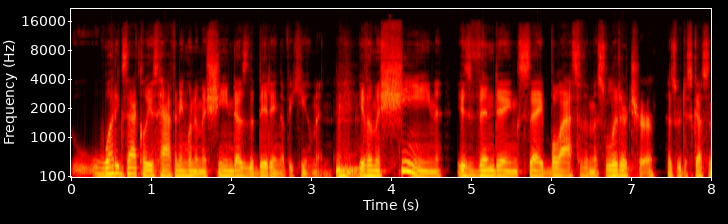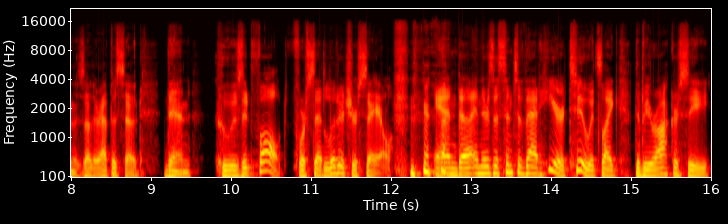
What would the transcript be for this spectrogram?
what exactly is happening when a machine does the bidding of a human. Mm-hmm. If a machine is vending, say, blasphemous literature, as we discussed in this other episode, then who is at fault for said literature sale? and uh, and there's a sense of that here too. It's like the bureaucracy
